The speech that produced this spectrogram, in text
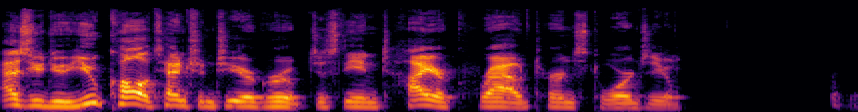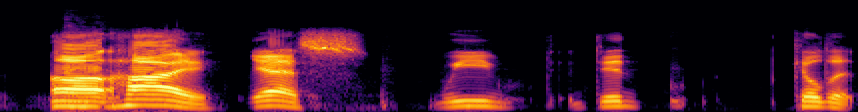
As you do, you call attention to your group. Just the entire crowd turns towards you. Uh, hi. Yes, we did killed it.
